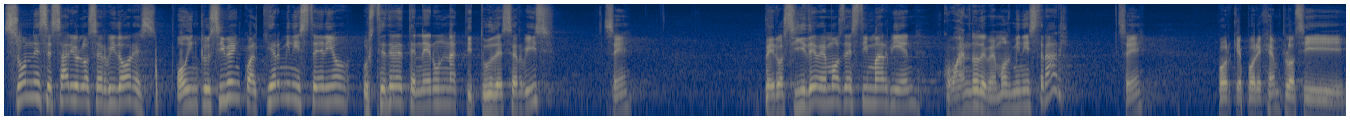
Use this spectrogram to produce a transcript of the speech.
son necesarios los servidores o inclusive en cualquier ministerio usted debe tener una actitud de servicio. ¿Sí? Pero sí debemos de estimar bien cuándo debemos ministrar, ¿sí? Porque, por ejemplo, si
